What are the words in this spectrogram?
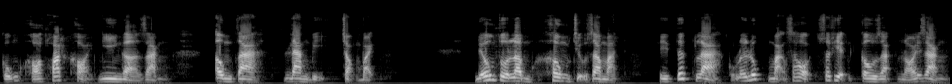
cũng khó thoát khỏi nghi ngờ rằng ông ta đang bị trọng bệnh. Nếu ông Tô Lâm không chịu ra mặt thì tức là cũng đến lúc mạng xã hội xuất hiện câu dạng nói rằng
